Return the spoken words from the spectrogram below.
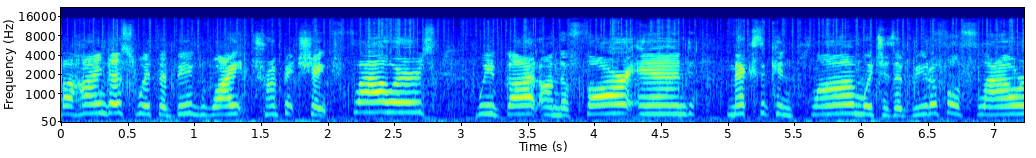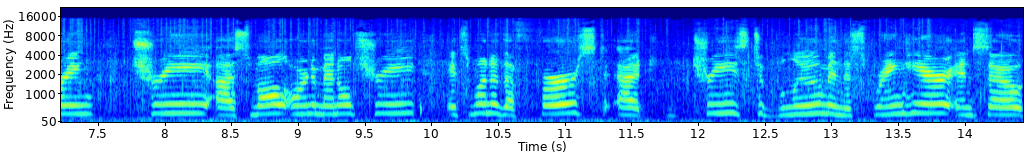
behind us with the big white trumpet shaped flowers. We've got on the far end Mexican plum, which is a beautiful flowering tree, a small ornamental tree. It's one of the first uh, trees to bloom in the spring here. And so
